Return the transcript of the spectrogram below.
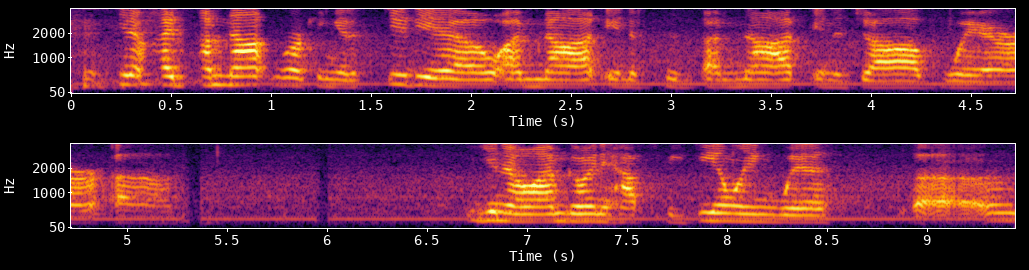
you know, I, I'm not working at a studio. I'm not in a I'm not in a job where um, you know I'm going to have to be dealing with uh,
